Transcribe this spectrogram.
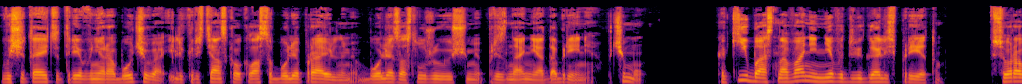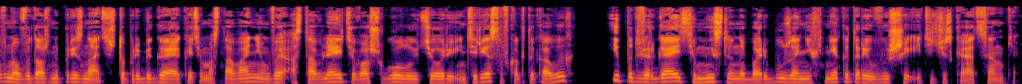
вы считаете требования рабочего или крестьянского класса более правильными, более заслуживающими признания и одобрения. Почему? Какие бы основания не выдвигались при этом, все равно вы должны признать, что прибегая к этим основаниям, вы оставляете вашу голую теорию интересов как таковых и подвергаете мысленно борьбу за них некоторой высшей этической оценке.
